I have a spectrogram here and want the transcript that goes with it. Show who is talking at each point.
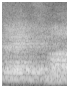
Speaker 1: States.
